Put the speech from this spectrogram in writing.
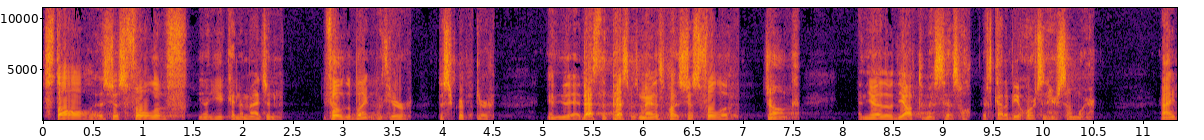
stall is just full of, you know, you can imagine, you fill in the blank with your descriptor. And that's the pessimist, man. This place is just full of junk. And the other, the optimist says, well, there's got to be a horse in here somewhere, right?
